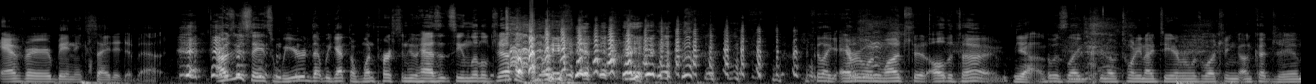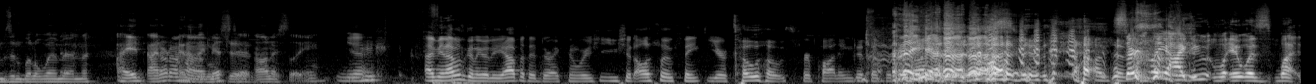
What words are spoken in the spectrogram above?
ever been excited about. I was gonna say it's weird that we got the one person who hasn't seen Little Joe. I feel like everyone watched it all the time. Yeah. It was like you know 2019. Everyone was watching Uncut Gems and Little Women. I I don't know And how I missed Joe. it, honestly. Yeah. I mean, I was gonna go the opposite direction, where you should also thank your co-host for potting this episode. Yeah. Certainly, I do. It was what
